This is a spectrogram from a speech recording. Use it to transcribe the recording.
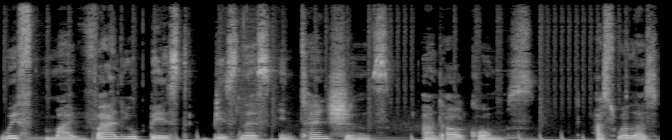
with my value based business intentions and outcomes, as well as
